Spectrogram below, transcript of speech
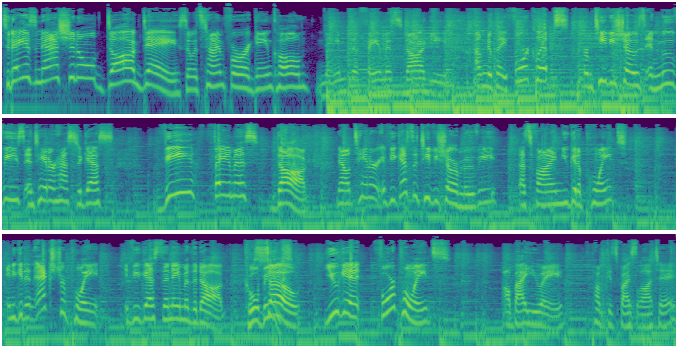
Today is National Dog Day, so it's time for a game called Name the Famous Doggy. I'm going to play four clips from TV shows and movies, and Tanner has to guess the famous dog. Now, Tanner, if you guess the TV show or movie, that's fine. You get a point, and you get an extra point if you guess the name of the dog. Cool beans. So you get four points. I'll buy you a pumpkin spice latte.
